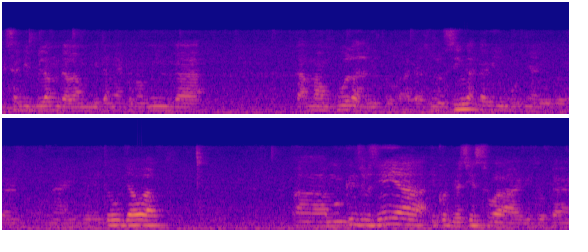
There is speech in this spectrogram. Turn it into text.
Bisa dibilang dalam bidang ekonomi nggak nggak mampu lah gitu. Ada solusi nggak dari ibunya gitu kan ibunya itu jawab "Ah, mungkin solusinya ya ikut beasiswa gitu kan.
